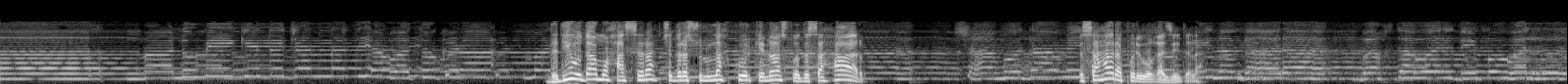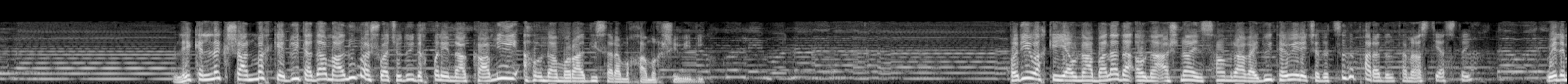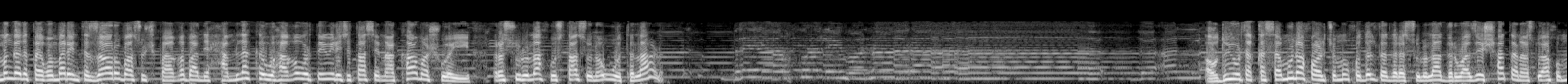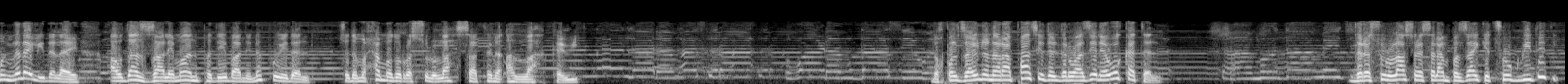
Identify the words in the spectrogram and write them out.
د دیو دا محاصره چې د رسول الله کور کې ناست و د سهار د سهاره پورې وغځېدله. لیکن لږ شان مخکې دوی ته دا معلومه شوه چې دوی د خپلې ناکامي او نامرادي سره مخامخ شوي دي. په دې وخت کې یو نابلده او نااشنا انسان راغی دوی ته ویلې چې د څه دپاره دلته ناست یاستئ ویلې موږ د پیغمبر انتظار وباسو چې په هغه باندې حمله کوو هغه ورته ویلې چې تاسې ناکامه شوئ رسول الله خو ستاسو نه ووت لاړ او دوی ورته قسمونه خوړل چې موږ خو دلته د رسول الله دروازې شاته ناست خو موږ نه دی لیدلی او دا ظالمان په دې باندې نه پوهېدل چې د محمد رسول الله ساتنه الله کوي د خپل ځایونه نه راپاڅېدل دروازې نه یې وکتل د رسول الله صلی وسلم په ځای کې څوک ویده دي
